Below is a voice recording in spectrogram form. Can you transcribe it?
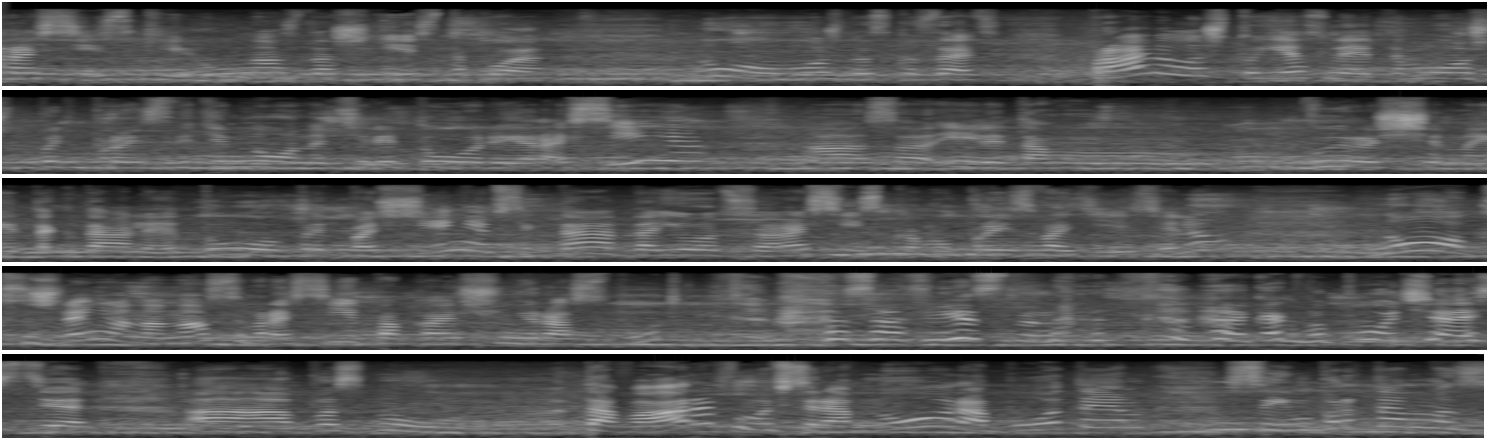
российские. У нас даже есть такое, ну, можно сказать, правило, что если это может быть произведено на территории России а, или там выращено и так далее, то предпочтение всегда отдается российскому производителю. Но, к сожалению, ананасы в России пока еще не растут. Соответственно, как бы по части а, ну, товаров мы все равно работаем с импортом, с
